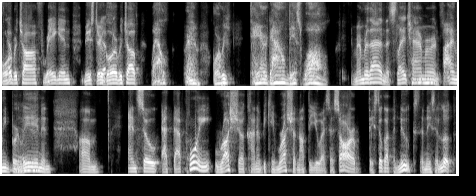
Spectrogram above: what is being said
Gorbachev, Reagan, Mr. Yep. Gorbachev. Well, Gorby, tear down this wall. Remember that? And the sledgehammer, Mhm. and finally Berlin. And um, and so at that point, Russia kind of became Russia, not the USSR. They still got the nukes. And they said, look,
